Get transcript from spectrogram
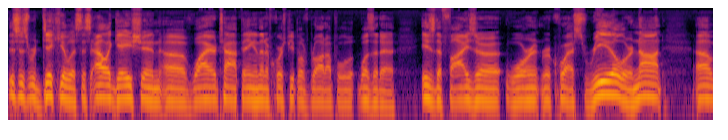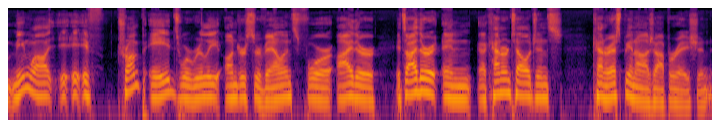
this is ridiculous this allegation of wiretapping and then of course people have brought up well, was it a is the FISA warrant request real or not? Uh, meanwhile, if Trump aides were really under surveillance for either it's either an, a counterintelligence counterespionage operation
